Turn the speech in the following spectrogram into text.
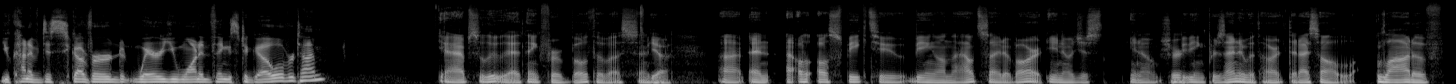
you kind of discovered where you wanted things to go over time Yeah, absolutely. I think for both of us, and Yeah. uh, and I'll, I'll speak to being on the outside of art. You know, just you know, Sure. being presented with art that I saw a lot of,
